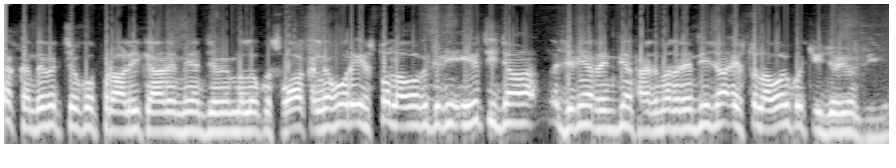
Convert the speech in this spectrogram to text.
ਢੱਕਣ ਦੇ ਵਿੱਚ ਕੋਈ ਪਰਾਲੀ ਕਹਿ ਲੈਂਦੇ ਆ, ਜਿਵੇਂ ਮਤਲਬ ਕੋਈ ਸਵਾਹ ਕਰਨੇ ਹੋਰ ਇਸ ਤੋਂ ਇਲਾਵਾ ਵੀ ਜਿਹੜੀ ਇਹ ਚੀਜ਼ਾਂ ਜਿਹੜੀਆਂ ਰਹਿੰਦੀਆਂ, ਫਾਇਦੇਮੰਦ ਰਹਿੰਦੀਆਂ ਜਾਂ ਇਸ ਤੋਂ ਇਲਾਵਾ ਵੀ ਕੋਈ ਚੀਜ਼ ਜਿਹੜੀ ਹੁੰਦੀ ਹੈ?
